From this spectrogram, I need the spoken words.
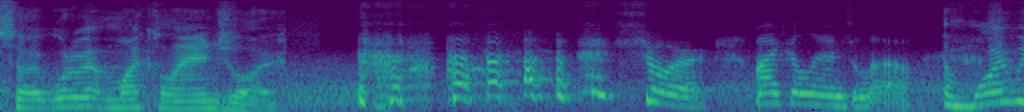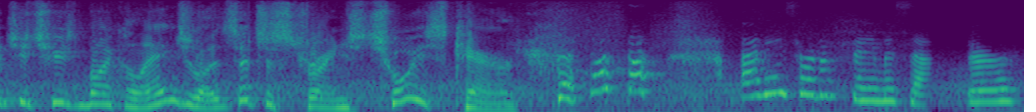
So, what about Michelangelo? sure, Michelangelo. And why would you choose Michelangelo? It's such a strange choice, Karen. Any sort of famous actor,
